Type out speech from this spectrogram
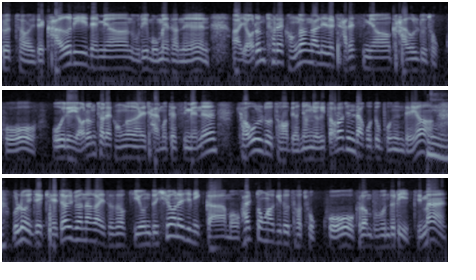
그렇죠. 이제 가을이 되면 우리 몸에서는 아, 여름철에 건강 관리를 잘했으면 가을도 좋고 오히려 여름철에 건강 관리 잘못했으면은 겨울도 더 면역력이 떨어진다고도 보는데요. 네. 물론 이제 계절 변화가 있어서 기온도 시원해지니까 뭐 활동하기도 더 좋고 그런 부분들이 있지만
